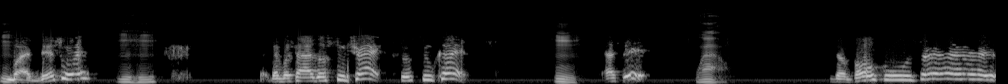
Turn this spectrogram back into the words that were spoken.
Hmm. But this one, mm-hmm. besides those two tracks, those two cuts, hmm. that's it. Wow. The vocals, uh,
